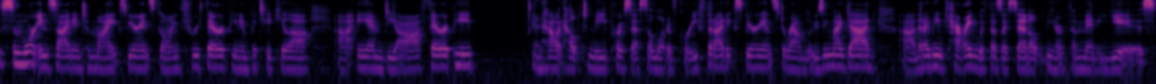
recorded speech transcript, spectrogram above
Some more insight into my experience going through therapy and in particular uh, EMDR therapy and how it helped me process a lot of grief that I'd experienced around losing my dad, uh, that I'd been carrying with, as I said, you know, for many years.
